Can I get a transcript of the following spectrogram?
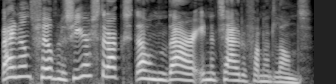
Wijnand, veel plezier straks dan daar in het zuiden van het land.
